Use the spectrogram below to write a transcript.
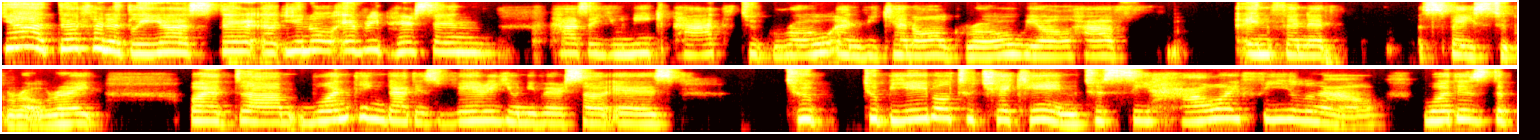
Yeah, definitely. Yes. There, uh, you know, every person has a unique path to grow, and we can all grow. We all have infinite space to grow, right? But um, one thing that is very universal is to to be able to check in to see how I feel now. What is the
